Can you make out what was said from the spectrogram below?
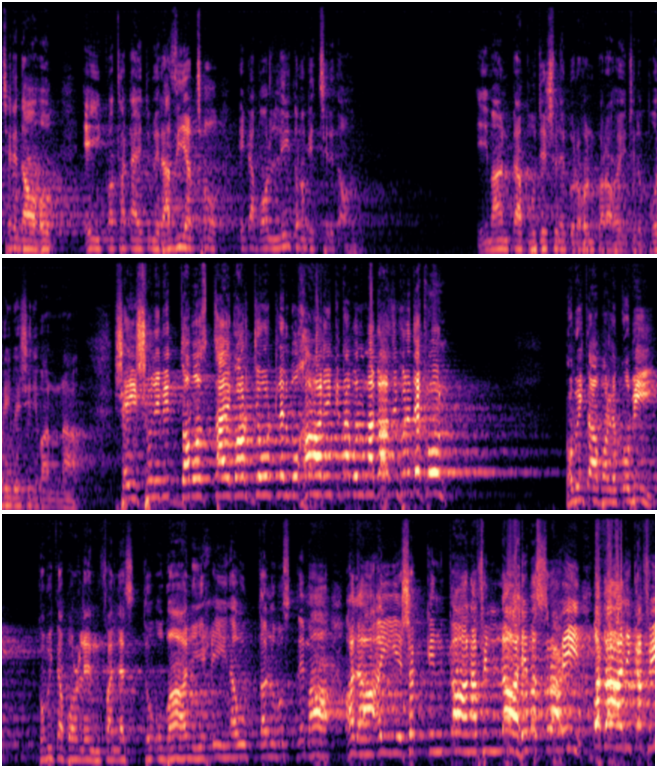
ছেড়ে দেওয়া হোক, এই কথাটায় তুমি রাজি আছো, এটা বললেই তোমাকে ছেড়ে দেওয়া হবে। ইমানটা বুঝে শুনে গ্রহণ করা হয়েছিল, পরিবেশের ইমান না। সেই সুলিবিদ্ধ অবস্থায় গর্জে উঠলেন বুখারী কিতাবুল মাগাজি করে দেখুন। কবিতা বলে কবি কবিতা পড়লেন, ফালাস্তু উবালি হিনা উক্তালু মুসলিমা আলা আইয়ি শাক্কিন কানা ফিল্লাহি মাসরাই ওয়া যালিকা ফি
